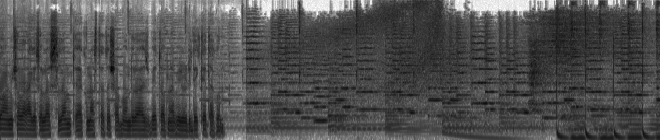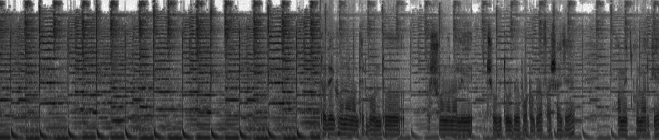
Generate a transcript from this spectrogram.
তো আমি সবার আগে চলে আসছিলাম, তো এখন আস্তে আস্তে সব বন্ধুরা আসবে, তো আপনারা ভিডিওটি দেখতে থাকুন। তো দেখুন, আমাদের বন্ধু সুমন আলী ছবি তুলবে ফটোগ্রাফার সাজে, অমিত কুমারকে।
